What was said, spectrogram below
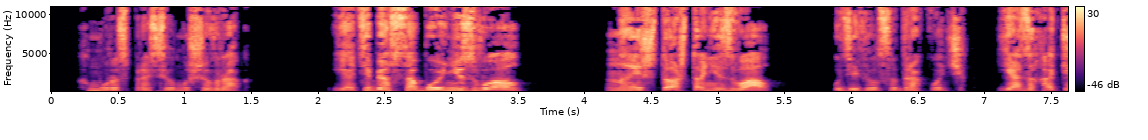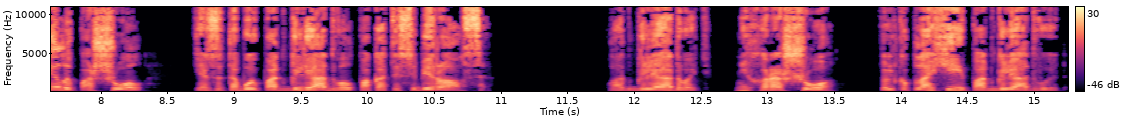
— хмуро спросил мышевраг. — Я тебя с собой не звал. — Ну и что, что не звал? — удивился дракончик. — Я захотел и пошел. Я за тобой подглядывал, пока ты собирался. — Подглядывать нехорошо, только плохие подглядывают.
